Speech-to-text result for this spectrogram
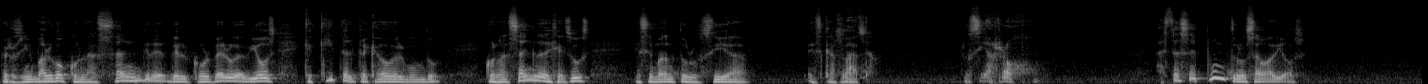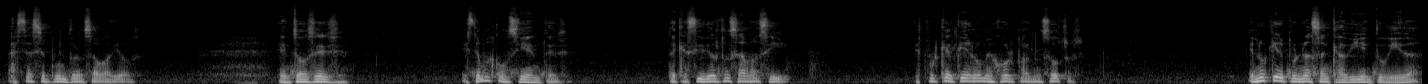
Pero sin embargo, con la sangre del Cordero de Dios que quita el pecado del mundo, con la sangre de Jesús, ese manto lucía escarlata, lucía rojo. Hasta ese punto nos ama Dios. Hasta ese punto nos ama Dios. Entonces, estemos conscientes de que si Dios nos ama así, es porque Él quiere lo mejor para nosotros. Él no quiere poner una zancadilla en tu vida.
